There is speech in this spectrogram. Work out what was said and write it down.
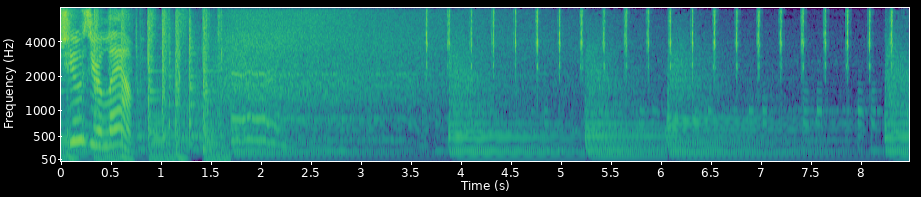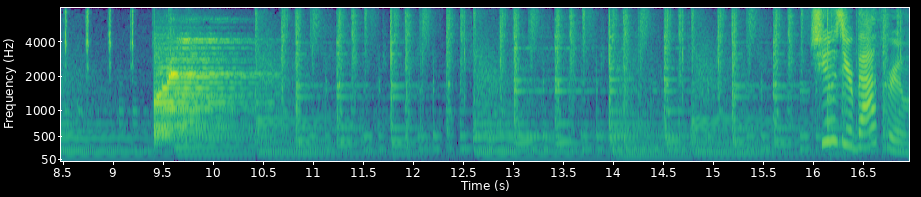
Choose your lamp. Choose your bathroom.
